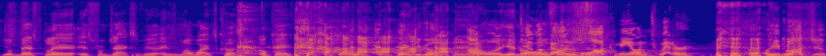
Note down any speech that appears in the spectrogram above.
Your best player is from Jacksonville, and he's my wife's cousin. Okay, so there you go. I don't want to hear no Tell more him to foolishness. unblock me on Twitter. Oh, he blocked you?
